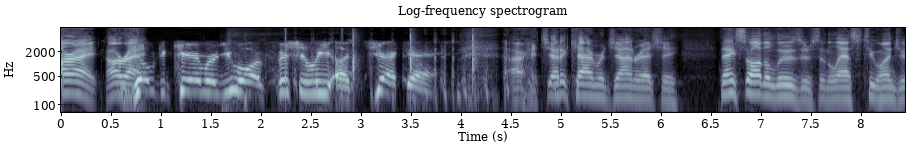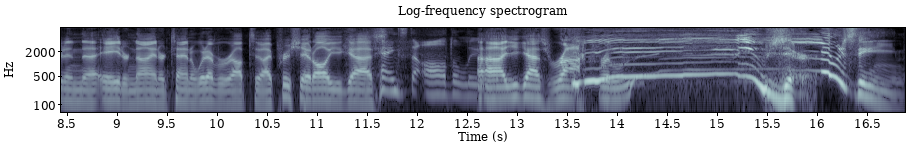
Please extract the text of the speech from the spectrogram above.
All right. All right. Joe DeCamara, you are officially a jackass. All right. Joe DeCamara, Jon Ritchie. Thanks to all the losers in the last 208 or 9 or 10 or whatever we're up to. I appreciate all you guys. Thanks to all the losers. Uh, you guys rock for loser. losing.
